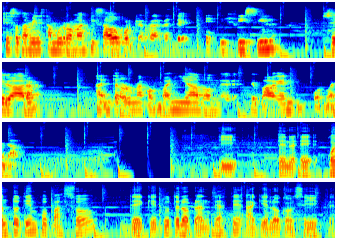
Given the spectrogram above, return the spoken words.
Que eso también está muy romantizado porque realmente es difícil llegar a entrar a una compañía donde te paguen por bailar. ¿Y en, eh, cuánto tiempo pasó de que tú te lo planteaste a que lo conseguiste?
